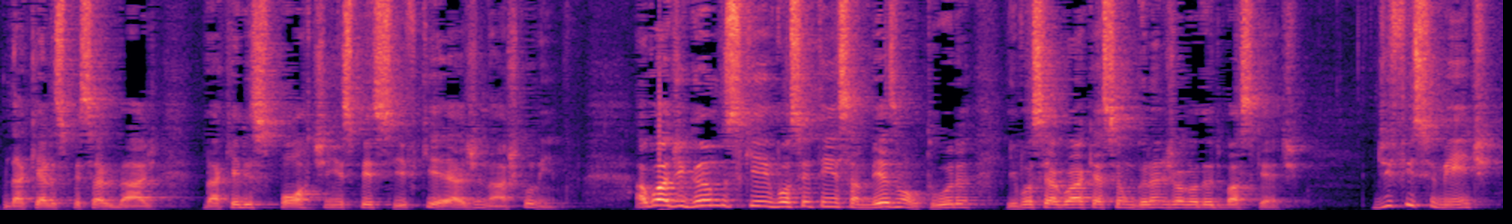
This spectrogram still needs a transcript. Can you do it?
daquela especialidade, daquele esporte em específico que é a ginástica olímpica. Agora, digamos que você tem essa mesma altura e você agora quer ser um grande jogador de basquete. Dificilmente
